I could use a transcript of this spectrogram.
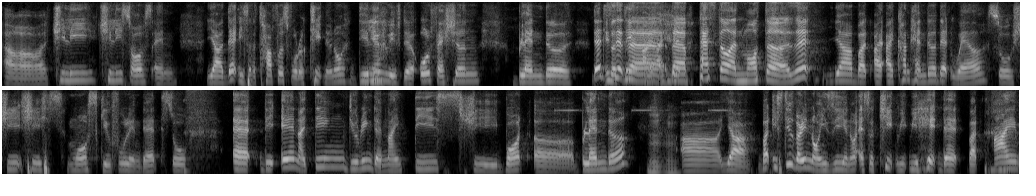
uh, chili chili sauce and yeah, that is the toughest for a kid, you know, dealing Yeah. with the old fashioned blender. That's Is the it thing the, I, I the hate. pestle and mortar? Is it? Yeah, but I, I can't handle that well. So she she's more skillful in that. So at the end, I think during the 90s, she bought a blender. Mm-mm. Uh yeah, but it's still very noisy, you know. As a kid, we, we hate that. But I'm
